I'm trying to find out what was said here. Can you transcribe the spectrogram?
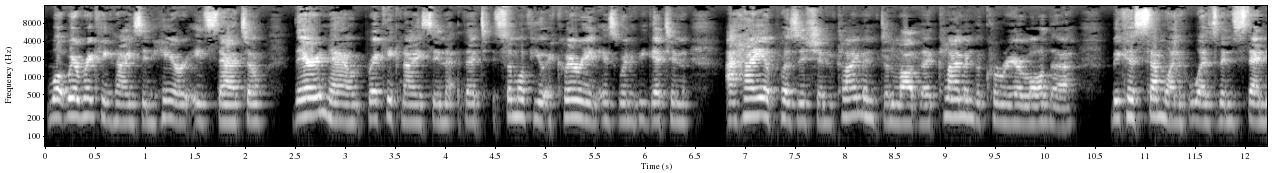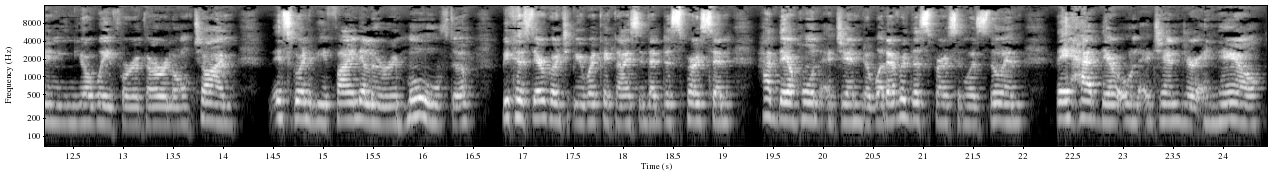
what we're recognizing here is that uh, they're now recognizing that some of you Aquarian is going to be getting a higher position, climbing the ladder, climbing the career ladder, because someone who has been standing in your way for a very long time is going to be finally removed because they're going to be recognizing that this person had their own agenda. Whatever this person was doing, they had their own agenda. And now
